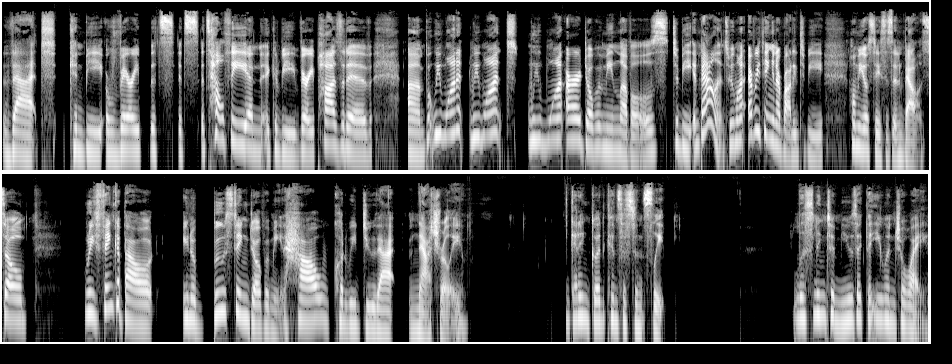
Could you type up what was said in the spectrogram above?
that can be a very it's it's it's healthy and it could be very positive. Um, but we want it we want we want our dopamine levels to be in balance. We want everything in our body to be homeostasis and balance. So when we think about you know boosting dopamine how could we do that naturally? Getting good consistent sleep. Listening to music that you enjoy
